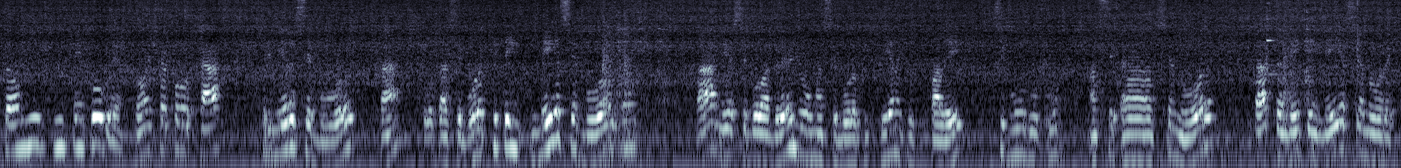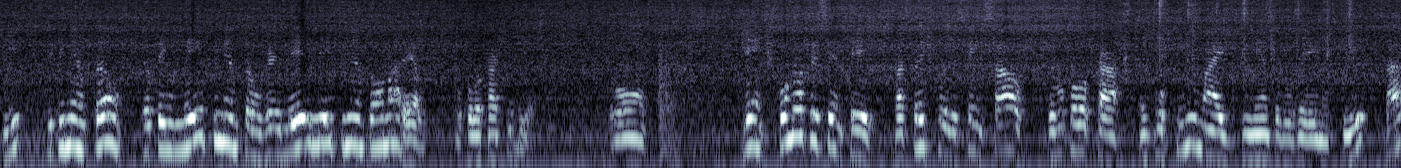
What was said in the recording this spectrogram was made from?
então não, tem problema. Então a gente vai colocar primeiro a cebola, tá? Colocar a cebola, aqui tem meia cebola, gente tá? meia cebola grande ou uma cebola pequena que eu falei. Segundo, a, cenoura, tá? também tem meia cenoura aqui. E pimentão, eu tenho meio pimentão vermelho e meio pimentão amarelo. Vou colocar aqui dentro. Pronto. Gente, como eu acrescentei bastante coisa sem sal, eu vou colocar um pouquinho mais de pimenta do reino aqui, tá?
